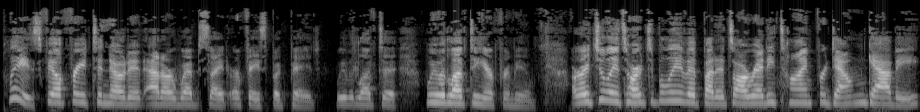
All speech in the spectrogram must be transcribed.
please feel free to note it at our website or Facebook page. We would love to we would love to hear from you. All right, Julie, it's hard to believe it, but it's already time for Downton Gabby.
